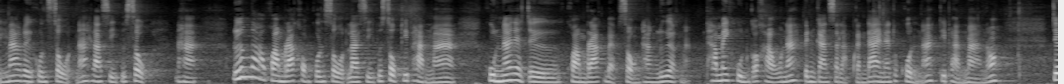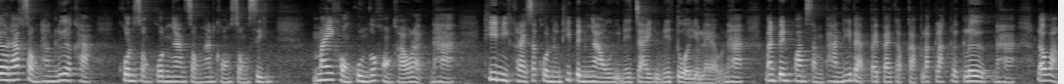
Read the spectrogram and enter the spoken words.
นมากเลยคนโสดนะราศีพฤษภนะคะเรื่องราวความรักของคนโสดราศีพฤษภที่ผ่านมา คุณน่าจะเจอความรักแบบสองทางเลือกนะถ้าไม่คุณก็เขานะ เป็นการสลับกันได้นะทุกคนนะที่ผ่านมาเนาะเจอรักสองทางเลือกค่ะ คนสองคนงานสองงานของสองสิ่ง ไม่ของคุณก็ของเขาแหละนะคะ ที่มีใครสักคนหนึ่งที่เป็นเงาอยู่ในใจอยู่ในตัวอยู่แล้วนะคะมันเป็นความสัมพันธ์ที่แบบไปไปกับกับรักรักเลิกเลิกนะคะระหว่าง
